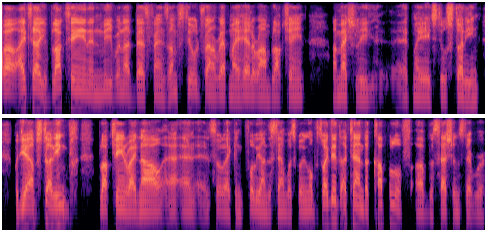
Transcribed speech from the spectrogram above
Well, I tell you, blockchain and me, we're not best friends. I'm still trying to wrap my head around blockchain. I'm actually at my age still studying, but yeah, I'm studying blockchain right now, and, and, so I can fully understand what's going on. So I did attend a couple of, of the sessions that were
